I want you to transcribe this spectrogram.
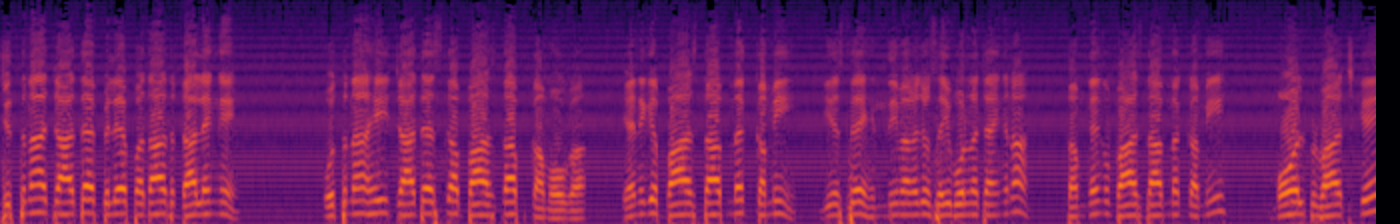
जितना ज़्यादा विलय पदार्थ डालेंगे, उतना ही ज़्यादा इसका बासदाब कम होगा। यानी कि बासदाब में कमी, ये से हिंदी में अगर जो सही बोलना चाहेंगे ना तो हम कहेंगे बासदाब में कमी मोल प्रभाज के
